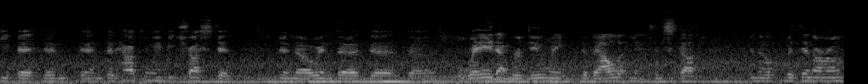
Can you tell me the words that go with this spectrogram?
keep it, then then then how can we be trusted? You know, in the the, the way that we're doing development and stuff. You know, within our own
